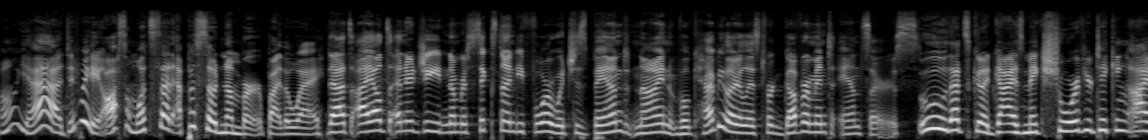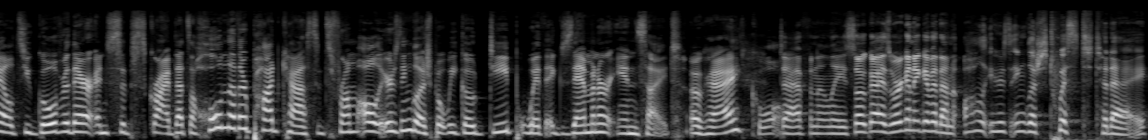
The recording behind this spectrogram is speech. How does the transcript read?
Oh, yeah. Did we? Awesome. What's that episode number, by the way? That's IELTS Energy number 694, which is Band 9 vocabulary list for government answers. Ooh, that's good. Guys, make sure if you're taking IELTS, you go over there and subscribe. That's a whole nother podcast. It's from All Ears English, but we go deep with examiner insight. Okay? Cool. Definitely. So, guys, we're going to give it an all ears English twist today.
